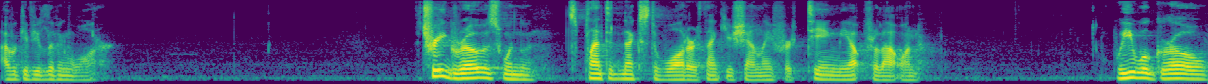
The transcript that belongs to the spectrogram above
I would give you living water. The tree grows when it's planted next to water. Thank you, Shanley, for teeing me up for that one. We will grow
